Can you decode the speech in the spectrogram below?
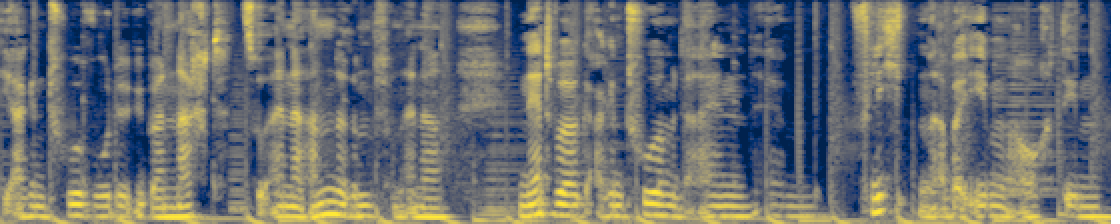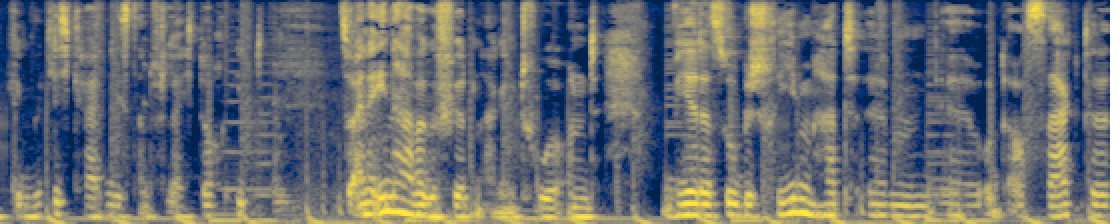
Die Agentur wurde über Nacht zu einer anderen, von einer Network-Agentur mit allen ähm, Pflichten, aber eben auch den Gemütlichkeiten, die es dann vielleicht doch gibt, zu einer inhabergeführten Agentur. Und wie er das so beschrieben hat ähm, äh, und auch sagte,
